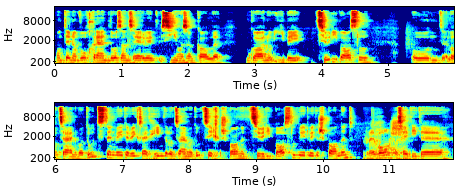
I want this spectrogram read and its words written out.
Und dann am Wochenende Lausanne Servet, Sion St. Gallen, Lugano, IB, Zürich Basel. Und Luzern Vaduz dann wieder. Wie gesagt, hinter Luzern Vaduz sicher spannend. Zürich Basel wird wieder spannend. Revanche. Das hat in der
